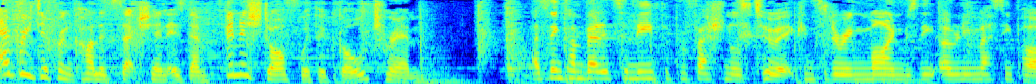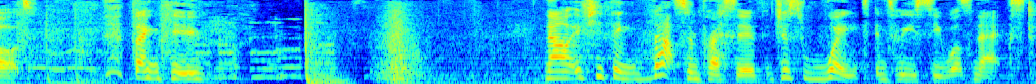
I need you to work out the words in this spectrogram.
Every different coloured section is then finished off with a gold trim. I think I'm better to leave the professionals to it, considering mine was the only messy part. Thank you. Now, if you think that's impressive, just wait until you see what's next.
